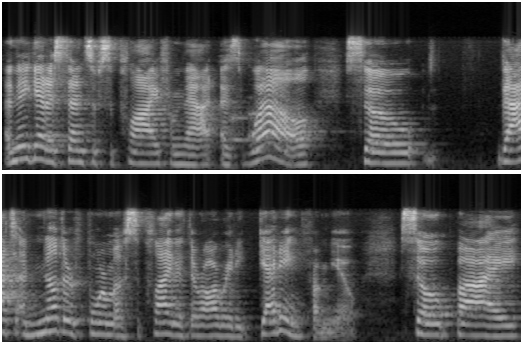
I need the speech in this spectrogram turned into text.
and they get a sense of supply from that as well. So that's another form of supply that they're already getting from you. So by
